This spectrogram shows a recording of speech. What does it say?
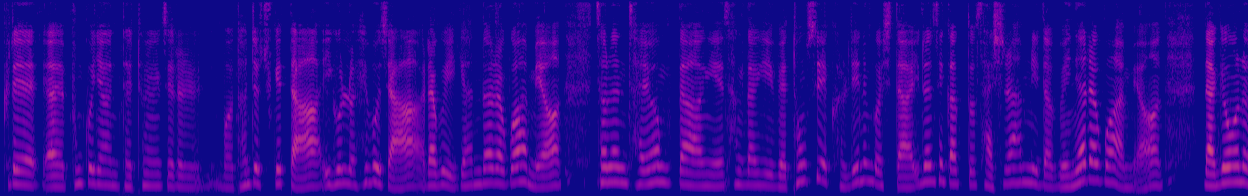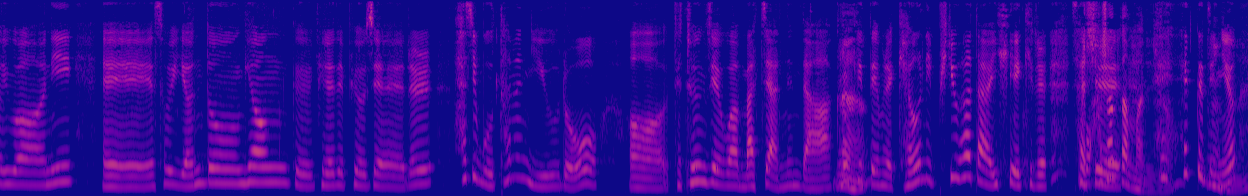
그래 분권형 대통령제를 뭐 던져주겠다 이걸로 해보자라고 얘기한다라고 하면 저는 자유한국당이 상당히 외통수에 걸리는 것이다 이런 생각도 사실은 합니다. 왜냐라고 하면 나경원 의원이 에, 소위 연동형 그 비례대표제를 하지 못하는 이유로 어, 대통령제와 맞지 않는다. 그렇기 네. 때문에 개헌이 필요하다 이 얘기를 사실 했거든요. 음.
